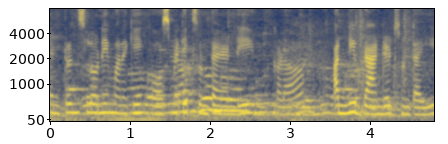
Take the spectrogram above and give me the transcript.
ఎంట్రన్స్లోనే మనకి కాస్మెటిక్స్ ఉంటాయండి. ఇక్కడ అన్ని బ్రాండెడ్స్ ఉంటాయి.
